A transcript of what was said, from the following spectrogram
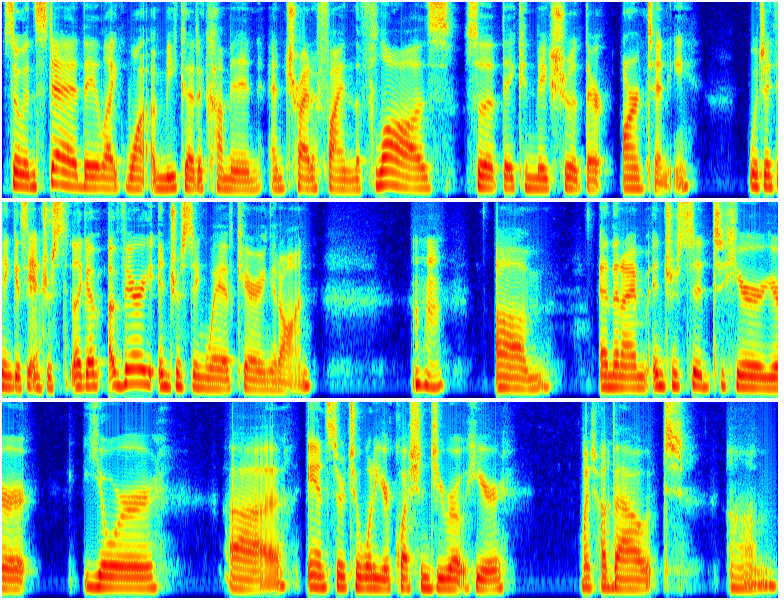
so instead they like want emika to come in and try to find the flaws so that they can make sure that there aren't any which i think is Yes. interesting like a, a very interesting way of carrying it on Mhm. um and then i'm interested to hear your your uh answer to one of your questions you wrote here Which one? about um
